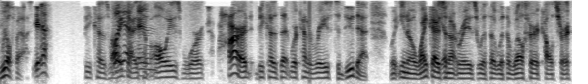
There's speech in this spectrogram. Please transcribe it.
real fast yeah because Oh, white yeah, guys have always worked hard because that we're kind of raised to do that. You know, white guys Yep. are not raised with a with a welfare culture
